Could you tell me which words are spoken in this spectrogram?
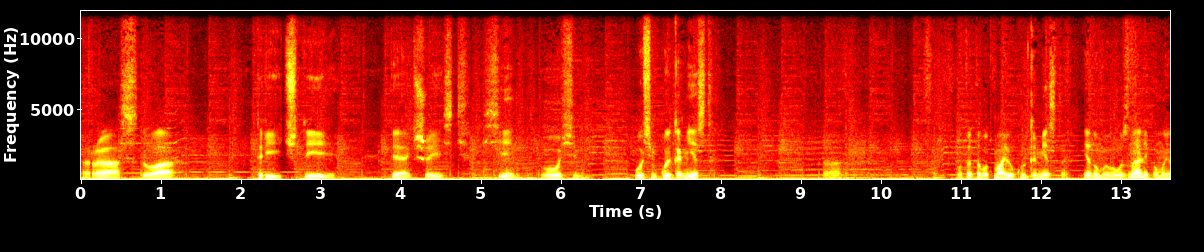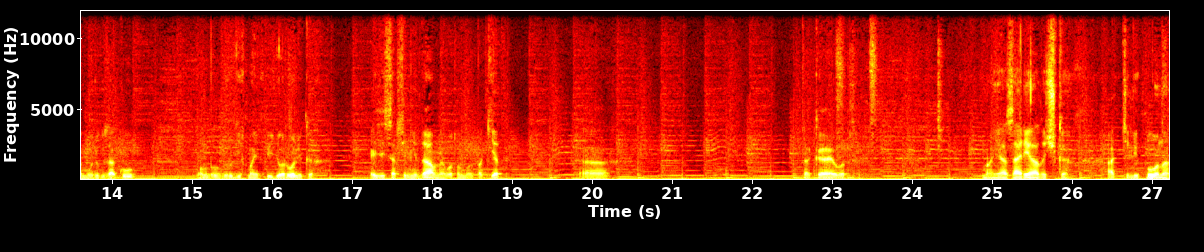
Раз, два, три, четыре, пять, шесть, семь, восемь. Восемь койко-мест. А, вот это вот мое койко-место. Я думаю, вы узнали по моему рюкзаку. Он был в других моих видеороликах. Я здесь совсем недавно. Вот он мой пакет. А, такая вот моя зарядочка от телефона,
